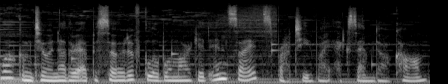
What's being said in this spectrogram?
Welcome to another episode of Global Market Insights brought to you by XM.com,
